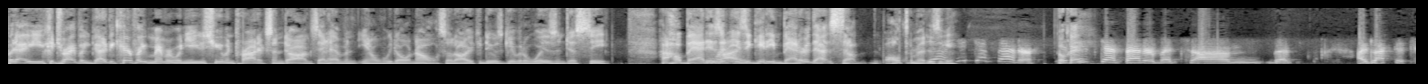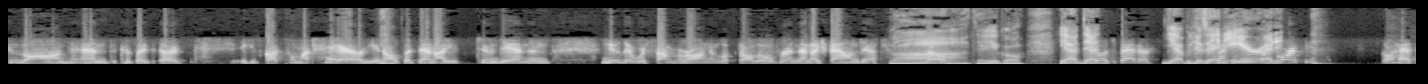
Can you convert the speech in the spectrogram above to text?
But uh, you could dry, but you got to be careful. Remember when you use human products on dogs that haven't, you know, we don't know. So all you can do is give it a whiz and just see how, bad is it? Right. Is it getting better? That's uh, ultimate. Is Yeah, it? it Get, did get better. Okay. It did get better, but, um, but I left it too long and because I, uh, he's got so much hair, you know, but then I tuned in and knew there was something wrong and looked all over and then I found it. ah, there you go. Yeah, So, that. so it's better. yeah, because an But air of course, he's, go ahead.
